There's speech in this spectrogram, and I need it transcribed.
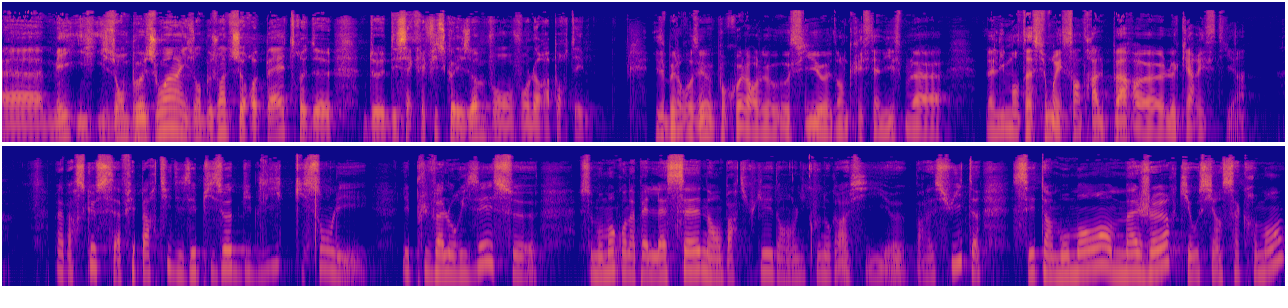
Euh, mais ils, ont besoin, ils ont besoin de se repaître de, des sacrifices que les hommes vont, leur apporter. Isabelle Rosé, pourquoi alors aussi euh, dans le christianisme l'alimentation est centrale par euh, l'Eucharistie hein? Parce que ça fait partie des épisodes bibliques qui sont les, les plus valorisés. Ce, ce moment qu'on appelle la scène, en particulier dans l'iconographie par la suite, c'est un moment majeur qui est aussi un sacrement.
